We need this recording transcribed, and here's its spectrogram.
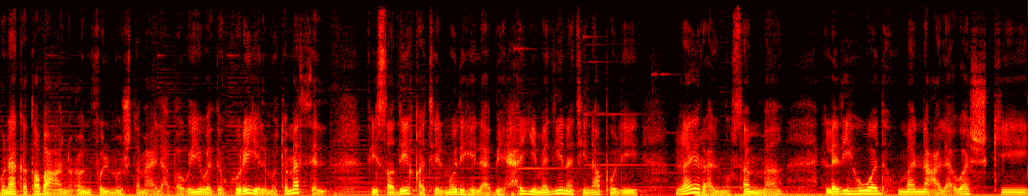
هناك طبعا عنف المجتمع الأبوي والذكوري المتمثل في صديقة المذهلة بحي مدينة نابولي غير المسمى الذي هو دوما على وشك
